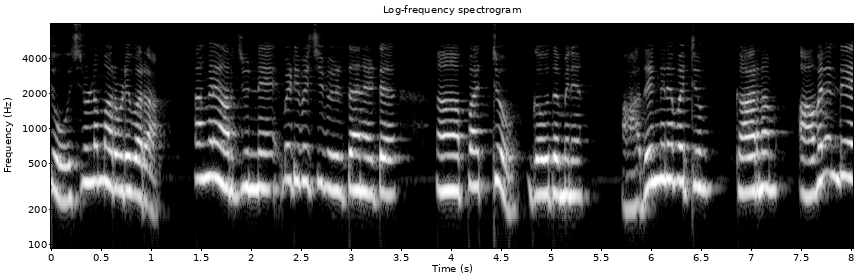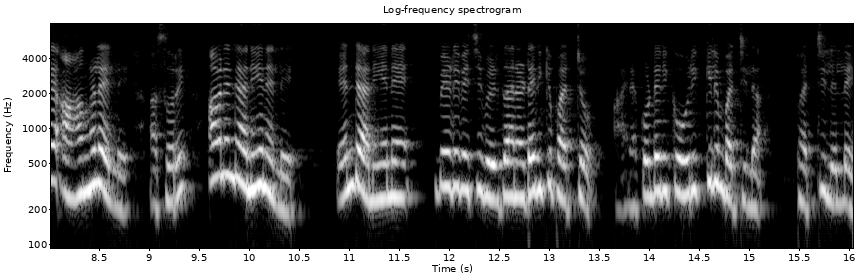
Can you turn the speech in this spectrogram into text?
ചോദിച്ചിട്ടുള്ള മറുപടി പറ. അങ്ങനെ അർജുനെ വെടിവെച്ച് വീഴ്ത്താനായിട്ട് പറ്റോ ഗൗതമിന്? അതെങ്ങനെ പറ്റും? കാരണം അവൻ എന്റെ ആങ്ങളയല്ലേ? ആ സോറി അവൻ എന്റെ അനിയനല്ലേ? എന്റെ അനിയനെ വെടിവെച്ച് വീഴ്ത്താനായിട്ട് എനിക്ക് പറ്റോ? അതിനെക്കൊണ്ട് എനിക്ക് ഒരിക്കലും പറ്റില്ല. പറ്റില്ലല്ലേ?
